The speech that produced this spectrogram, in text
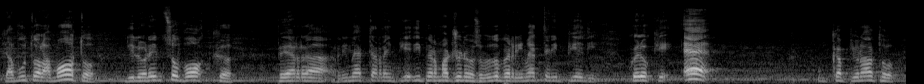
che ha avuto la moto di Lorenzo Vok per rimetterla in piedi per Magione, ma soprattutto per rimettere in piedi quello che è un campionato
